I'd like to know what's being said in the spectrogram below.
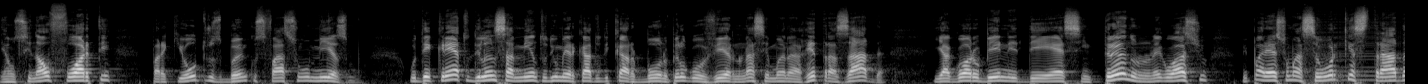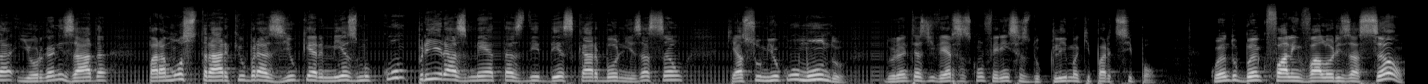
é um sinal forte para que outros bancos façam o mesmo. O decreto de lançamento de um mercado de carbono pelo governo na semana retrasada e agora o BNDES entrando no negócio me parece uma ação orquestrada e organizada para mostrar que o Brasil quer mesmo cumprir as metas de descarbonização que assumiu com o mundo durante as diversas conferências do clima que participou. Quando o banco fala em valorização,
